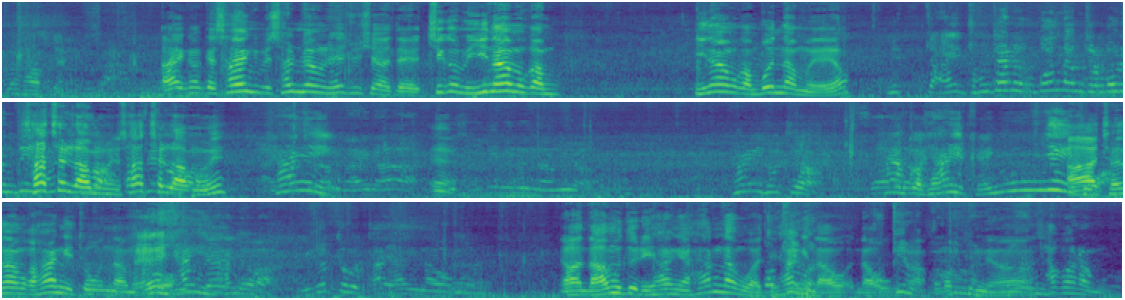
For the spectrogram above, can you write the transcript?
그런 사람들이. 아, 그러니까 사장님이 설명을 해주셔야 돼. 지금 이 나무가 이 나무가 뭔 나무예요? 이- 아니 종자는 뭔 나무인지 모르는데 사철 나무, 향기가 사철 나무. 향이 예. 향이 좋죠. 향과 향이 굉장히 좋아. 아, 저 나무가 향이 좋은 나무고. 네, 향이 향이. 이것도 다 향이 나오고 아, 나무들이 향이 향나무 같이 향이 나오 나오구나. 꺾이면. 사과나무고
